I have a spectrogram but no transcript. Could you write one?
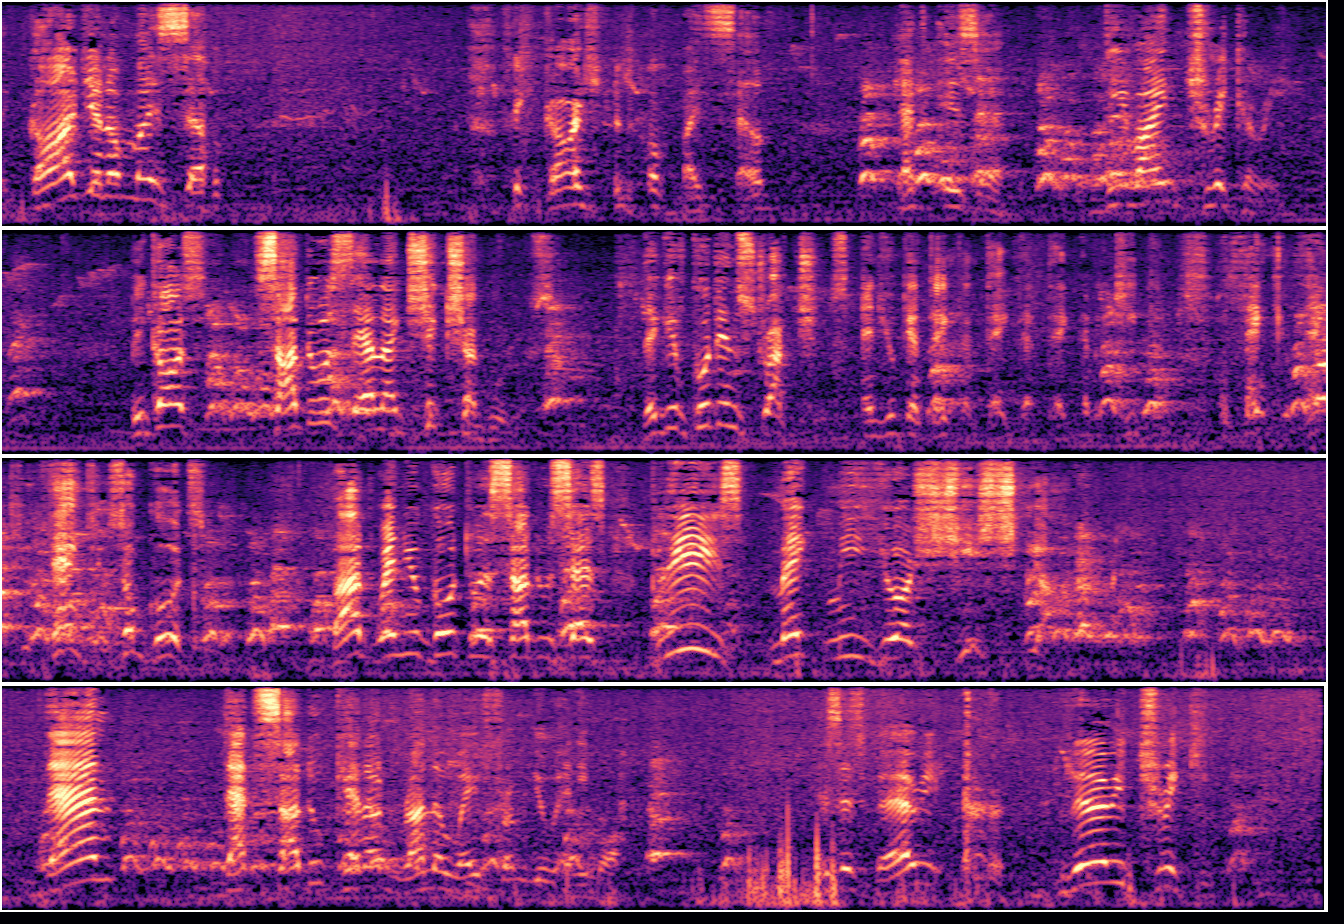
The guardian of myself, the guardian of myself, that is a divine trickery. Because sadhus, they're like shiksha gurus. They give good instructions, and you can take them, take them, take them, and keep them. Oh, thank you, thank you, thank you, so good. But when you go to a sadhu says, please make me your shishya, then that sadhu cannot run away from you anymore. This is very very tricky.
